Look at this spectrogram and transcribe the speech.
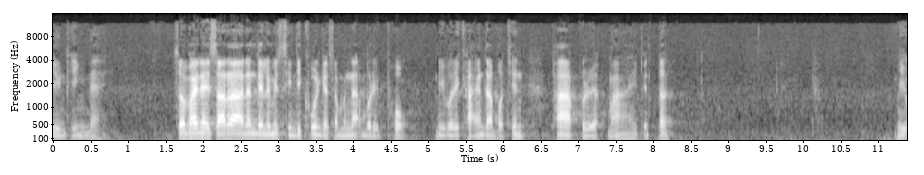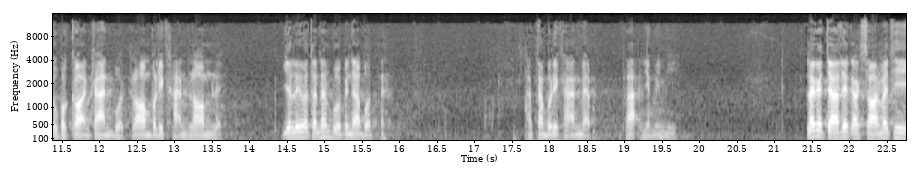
ยืนพิงได้ ส่วนภายในสารานั้นเดลมิตสิ่งที่ควรแก่สมณะบริโภค มีบริขารอันดาบทเช่น ผ้าเปลือกไม้เป็นต้น มีอุปกรณ์การบวชพร้อมบริขารพร้อมเลย อย่าลืมว่าตอนนั้นบวชเป็นดาบทนะอัฐบริขารแบบพระยังไม่มี แล้วก็จะดึกอักษรไว้ที่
